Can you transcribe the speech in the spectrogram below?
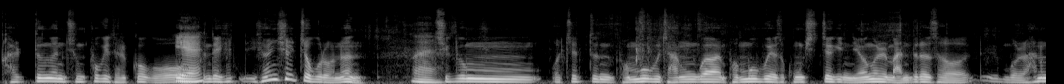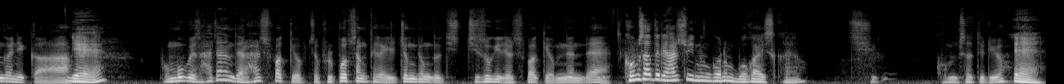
갈등은 증폭이 될 거고 예. 근데 현실적으로는 네. 지금 어쨌든 법무부 장관 법무부에서 공식적인 영을 만들어서 뭘 하는 거니까 예. 법무부에서 하자는 대로 할 수밖에 없죠. 불법 상태가 일정 정도 지속이 될 수밖에 없는데 검사들이 할 수 있는 거는 뭐가 있을까요? 지, 검사들이요? 예.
